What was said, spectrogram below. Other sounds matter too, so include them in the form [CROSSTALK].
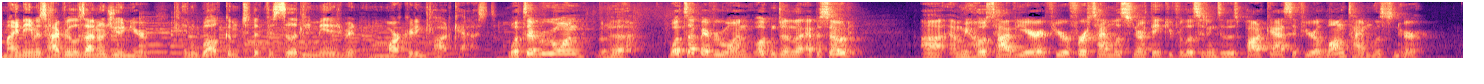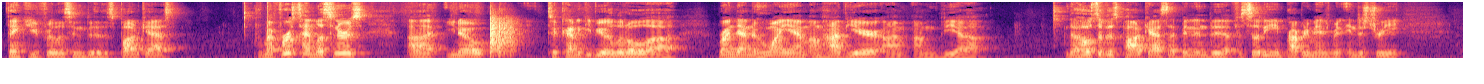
My name is Javier Lozano Jr., and welcome to the Facility Management Marketing Podcast. What's everyone? Ugh. What's up, everyone? Welcome to another episode. Uh, I'm your host, Javier. If you're a first time listener, thank you for listening to this podcast. If you're a long time listener, thank you for listening to this podcast. For my first time listeners, uh, you know, to kind of give you a little uh, rundown of who I am, I'm Javier. I'm, I'm the uh, the host of this podcast. I've been in the facility and property management industry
